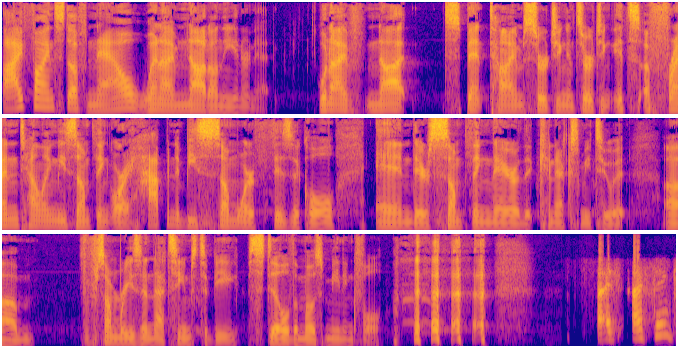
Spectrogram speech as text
I find stuff now when I'm not on the internet. When I've not spent time searching and searching. It's a friend telling me something, or I happen to be somewhere physical and there's something there that connects me to it. Um, for some reason, that seems to be still the most meaningful. I I think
